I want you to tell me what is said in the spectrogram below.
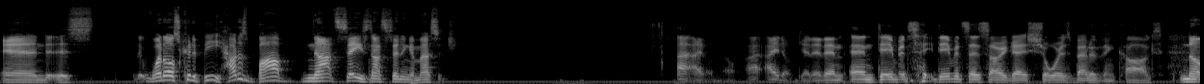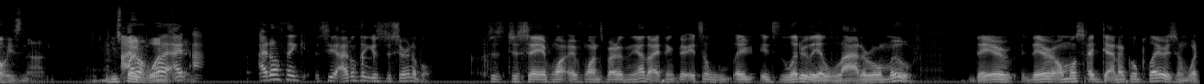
And is what else could it be? How does Bob not say he's not sending a message? I, I don't know. I, I, don't get it. And and David David says, "Sorry guys, Shore is better than Cogs." No, he's not. He's played one. Well, I, I, don't think. See, I don't think it's discernible. Just to say if one if one's better than the other. I think that it's a it's literally a lateral move. They're they're almost identical players in what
